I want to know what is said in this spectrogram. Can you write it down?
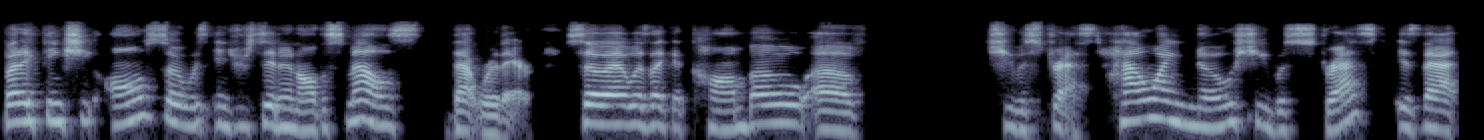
But I think she also was interested in all the smells that were there. So it was like a combo of she was stressed. How I know she was stressed is that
